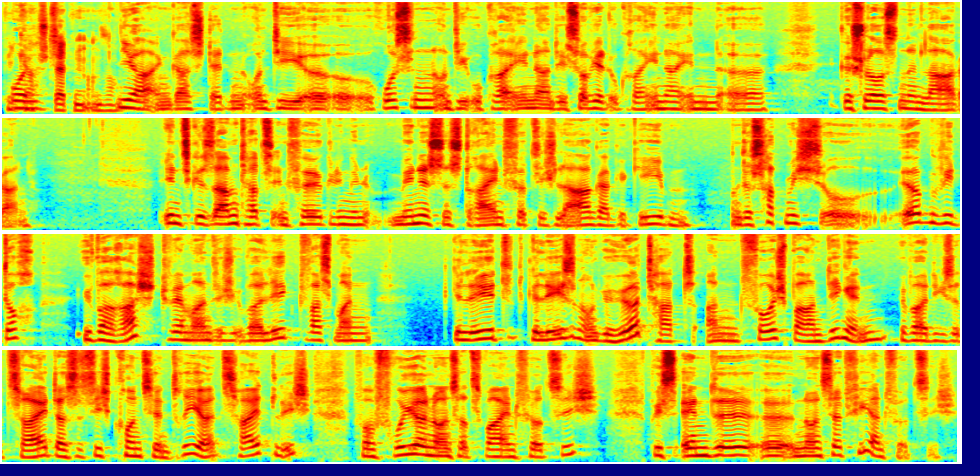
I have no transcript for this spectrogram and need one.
Wie und, Gaststätten und so. Ja, in Gaststätten. Und die äh, Russen und die Ukrainer, die Sowjetukrainer in äh, geschlossenen Lagern. Insgesamt hat es in Völklingen mindestens 43 Lager gegeben. Und das hat mich so irgendwie doch überrascht, wenn man sich überlegt, was man gelesen und gehört hat an furchtbaren Dingen über diese Zeit, dass es sich konzentriert zeitlich vom Frühjahr 1942 bis Ende äh, 1944.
